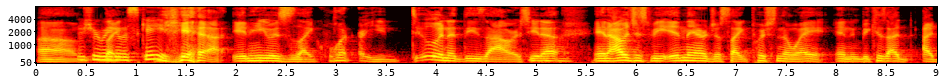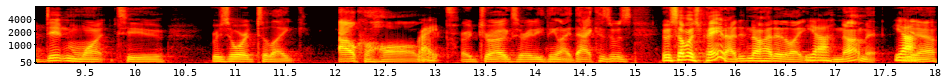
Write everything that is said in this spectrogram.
Um, There's your way to escape. Yeah, and he was like, "What are you doing at these hours?" You know, and I would just be in there, just like pushing the weight, and because I I didn't want to resort to like alcohol, Right. or drugs or anything like that because it was it was so much pain. I didn't know how to like Yeah. numb it. Yeah. you know.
